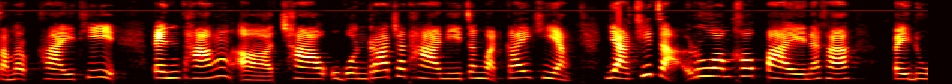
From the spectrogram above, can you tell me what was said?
สำหรับใครที่เป็นทั้งชาวอุบลราชธานีจังหวัดใกล้เคียง อยากที่จะร่วมเข้าไปนะคะ ไปดู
